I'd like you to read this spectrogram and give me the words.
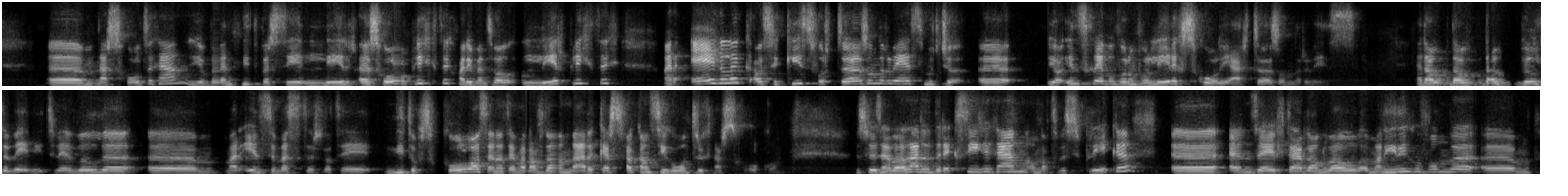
um, naar school te gaan. Je bent niet per se leer, uh, schoolplichtig, maar je bent wel leerplichtig. Maar eigenlijk, als je kiest voor thuisonderwijs, moet je uh, je inschrijven voor een volledig schooljaar thuisonderwijs. En dat, dat, dat wilden wij niet. Wij wilden um, maar één semester dat hij niet op school was en dat hij vanaf dan na de kerstvakantie gewoon terug naar school kon. Dus we zijn wel naar de directie gegaan om dat te bespreken. Uh, en zij heeft daar dan wel een manier in gevonden um,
